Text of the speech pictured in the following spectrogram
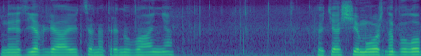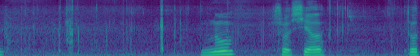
не з'являються на тренування. Хоча ще можна було б. Ну, що ще тут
